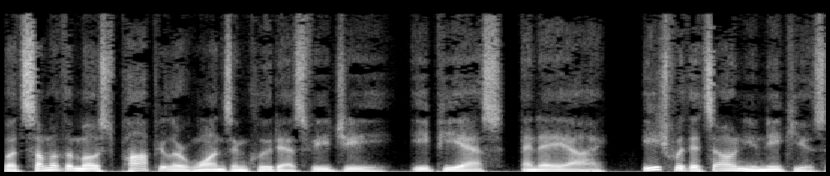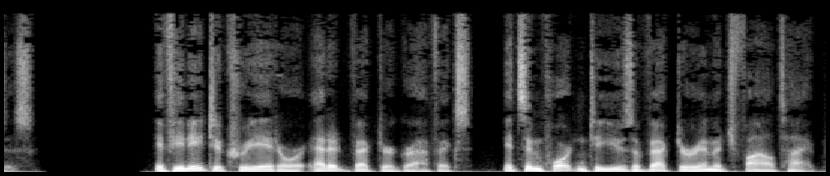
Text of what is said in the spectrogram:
but some of the most popular ones include SVG, EPS, and AI, each with its own unique uses. If you need to create or edit vector graphics, it's important to use a vector image file type.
